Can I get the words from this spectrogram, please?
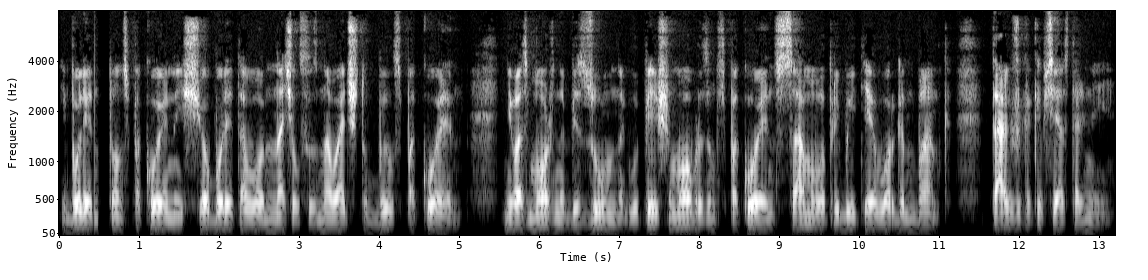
и более он спокоен, и еще более того, он начал сознавать, что был спокоен. Невозможно, безумно, глупейшим образом спокоен с самого прибытия в Органбанк, так же, как и все остальные.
